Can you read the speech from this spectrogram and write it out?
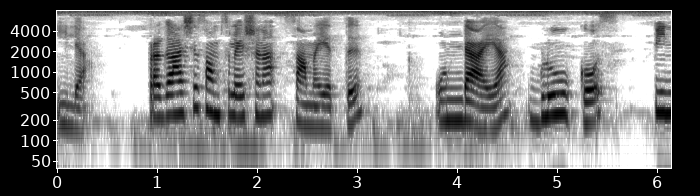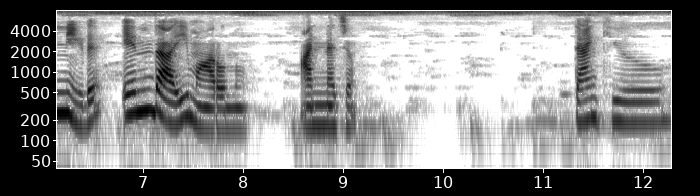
ഇല. പ്രകാശ സംശ്ലേഷണ സമയത്ത് ഉണ്ടായ ഗ്ലൂക്കോസ് പിന്നീട് എന്തായി മാറുന്നു? അന്നജം. Thank you.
